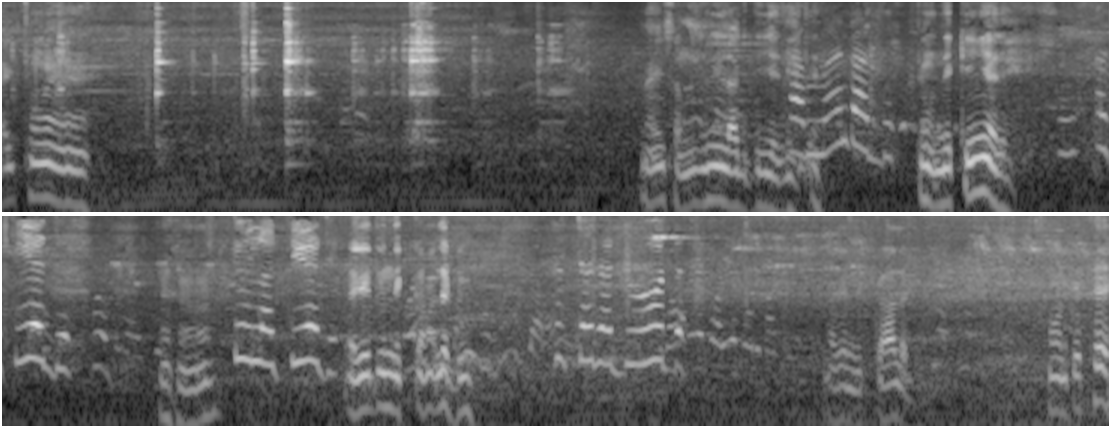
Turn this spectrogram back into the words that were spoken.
ਇੱਥੋਂ ਐ ਨਹੀਂ ਸਮਝ ਨਹੀਂ ਲੱਗਦੀ ਅਜੇ ਤੇ। ਮੈਂ ਨਿੱਕੀ ਹੈ ਅੱਜ? ਹਾਂ। ਤੂੰ ਲੱਗੀ ਅੱਜ ਅਜੇ ਤੂੰ ਨਿੱਕਾ ਲੱਡੂ ਤੇਰਾ ਦੁੱਧ ਅਜੇ ਨਿੱਕਾ ਲੱਡੂ ਹੁਣ ਕਿੱਥੇ?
